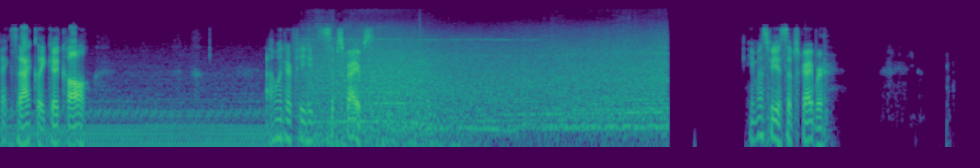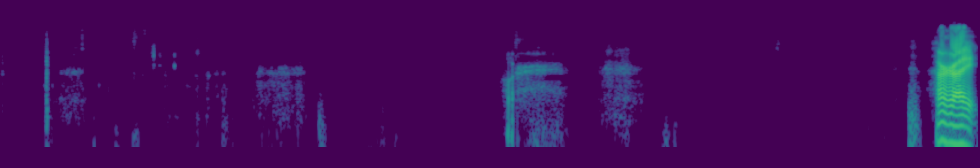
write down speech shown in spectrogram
exactly. Good call. I wonder if he subscribes. He must be a subscriber. All right.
